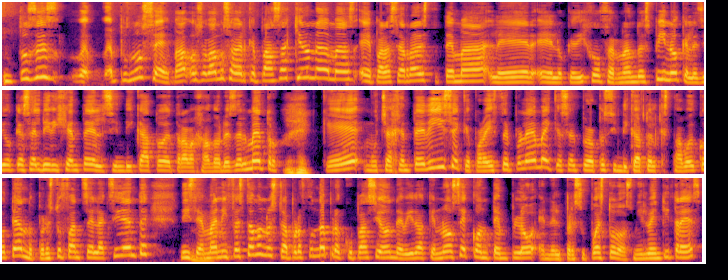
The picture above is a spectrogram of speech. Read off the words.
Entonces, eh, pues no sé, o sea, vamos a ver qué pasa. Quiero nada más, eh, para cerrar este tema, leer eh, lo que dijo Fernando Espino, que les digo que es el dirigente del Sindicato de Trabajadores del Metro, que mucha gente dice que por ahí está el problema y que es el propio sindicato el que está boicoteando. Pero esto fue antes del accidente. Dice, manifestamos nuestra profunda preocupación debido a que no se contempló en el presupuesto 2023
